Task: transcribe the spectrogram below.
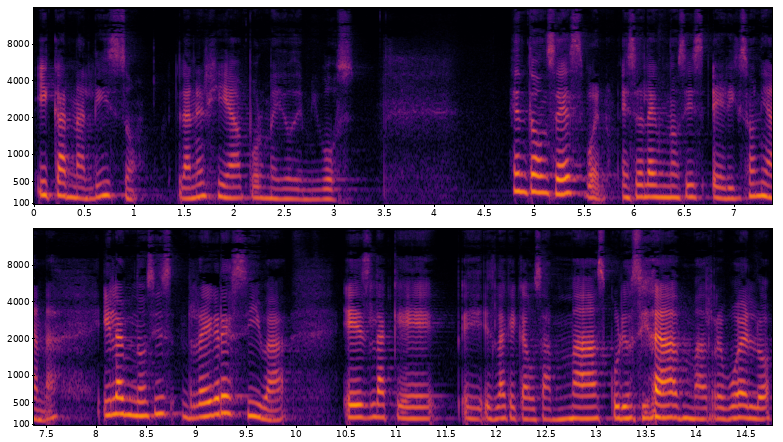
y canalizo la energía por medio de mi voz. Entonces, bueno, esa es la hipnosis ericksoniana y la hipnosis regresiva es la que eh, es la que causa más curiosidad, más revuelo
